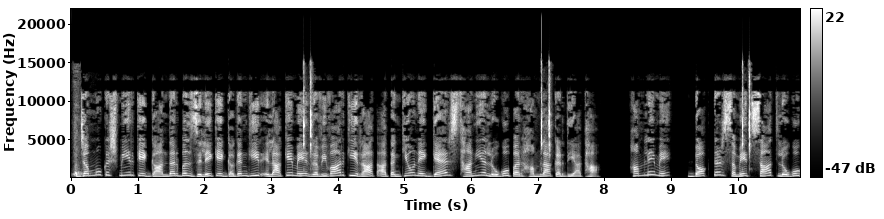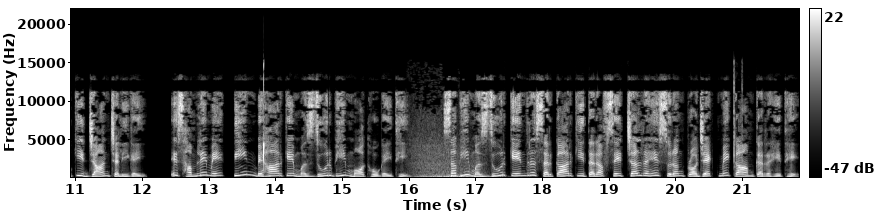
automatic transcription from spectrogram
जम्मू कश्मीर के गांदरबल ज़िले के गगनगीर इलाके में रविवार की रात आतंकियों ने गैर स्थानीय लोगों पर हमला कर दिया था। हमले में डॉक्टर समेत सात लोगों की जान चली गई। इस हमले में तीन बिहार के मजदूर भी मौत हो गई थी। सभी मजदूर केंद्र सरकार की तरफ़ से चल रहे सुरंग प्रोजेक्ट में काम कर रहे थे।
